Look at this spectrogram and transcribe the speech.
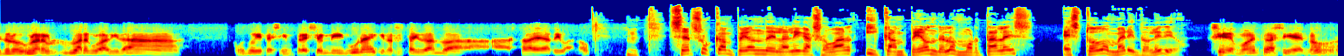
tiene una, regularidad como tú dices, sin presión ninguna y que nos está ayudando a, estar ahí arriba, ¿no? Mm. Ser subcampeón de la Liga Sobal y campeón de los mortales es todo un mérito, Lidio. Sí, de momento así es, ¿no?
